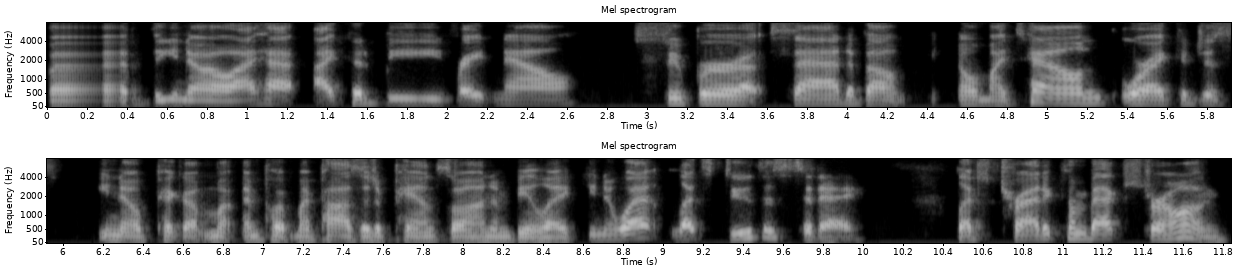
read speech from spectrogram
But you know, I had I could be right now super sad about you know my town or I could just, you know, pick up my, and put my positive pants on and be like, "You know what? Let's do this today. Let's try to come back strong."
